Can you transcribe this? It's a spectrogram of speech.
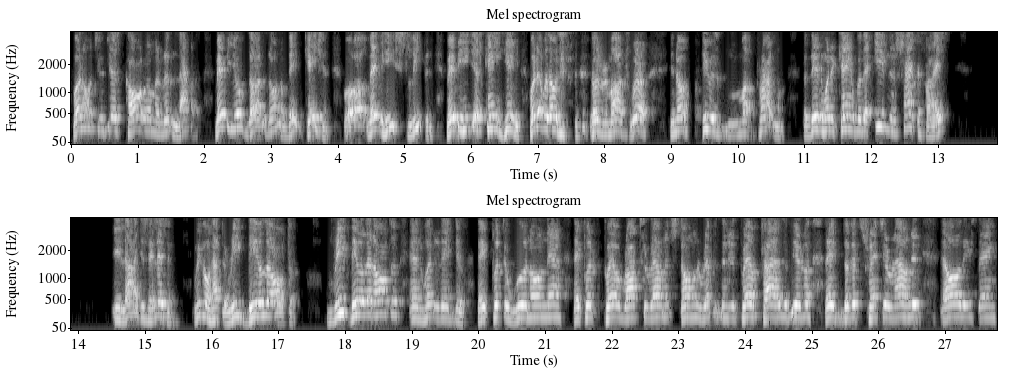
Why don't you just call him a little louder? Maybe your God is on a vacation. Or maybe he's sleeping. Maybe he just can't hear you. Whatever those, those remarks were, you know, he was prodding them. But then when it came for the evening sacrifice, Elijah said, listen, we're going to have to rebuild the altar rebuild that altar. And what did they do? They put the wood on there. They put 12 rocks around it, stone representing the 12 tribes of Israel. They dug a trench around it and all these things.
